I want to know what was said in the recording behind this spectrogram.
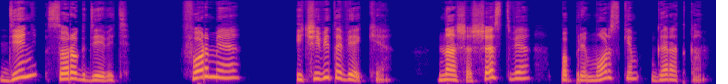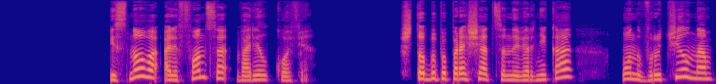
День 49. Формия и Чевита-Веккия. Наше шествие по приморским городкам. И снова Альфонсо варил кофе. Чтобы попрощаться наверняка, он вручил нам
